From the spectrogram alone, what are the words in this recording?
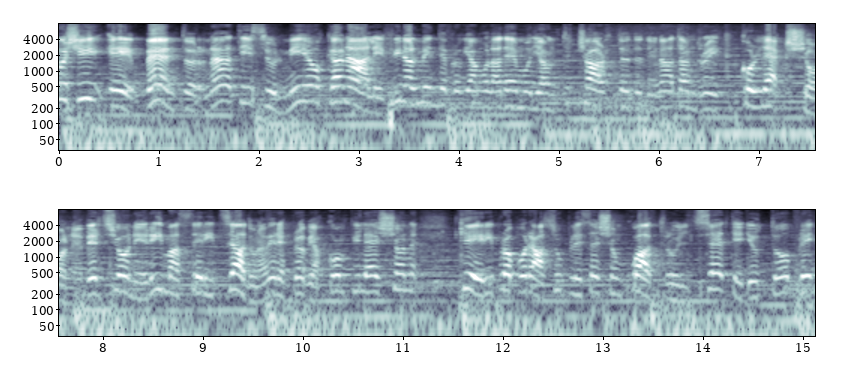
Eccoci e bentornati sul mio canale. Finalmente proviamo la demo di Uncharted The Nathan Drake Collection Versione rimasterizzata, una vera e propria compilation Che riproporrà su PlayStation 4 il 7 di ottobre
